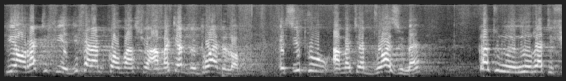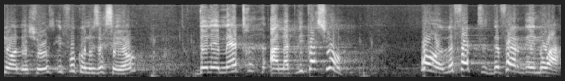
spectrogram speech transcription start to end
qui ont ratifié différentes conventions en matière de droits de l'homme, et surtout en matière de droits humains, quand nous, nous ratifions des choses, il faut que nous essayions de les mettre en application. Bon, le fait de faire des lois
